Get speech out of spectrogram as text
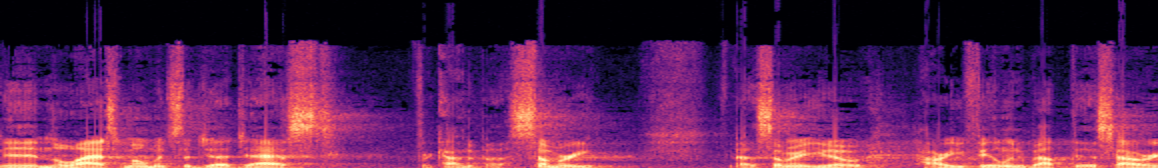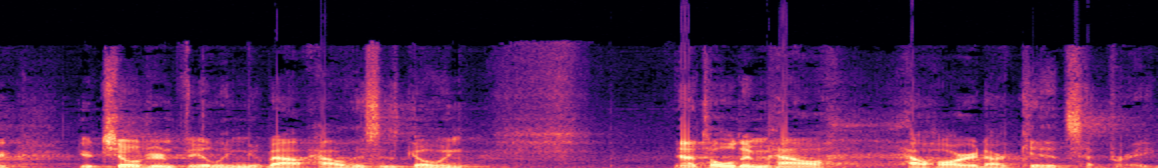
in the last moments, the judge asked for kind of a summary. A summary, you know, how are you feeling about this? How are your children feeling about how this is going? And I told him how, how hard our kids have prayed.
